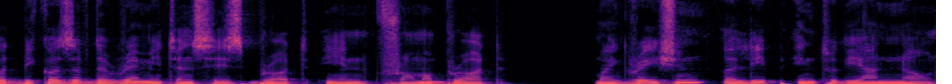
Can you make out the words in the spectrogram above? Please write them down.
but because of the remittances brought in from abroad. Migration, a leap into the unknown.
